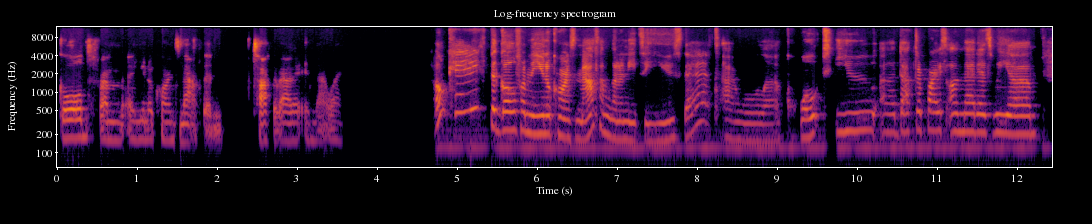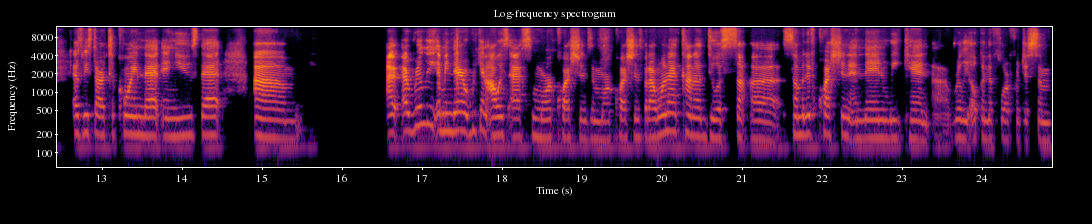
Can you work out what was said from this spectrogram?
gold from a unicorn's mouth and talk about it in that way. Okay, the gold from the unicorn's mouth. I'm going to need to use that. I will uh, quote you, uh, Dr. Price, on that as we um, as we start to coin that and use that. Um, I, I really, I mean, there we can always ask more questions and more questions, but I want to kind of do a su- uh, summative question, and then we can uh, really open the floor for just some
